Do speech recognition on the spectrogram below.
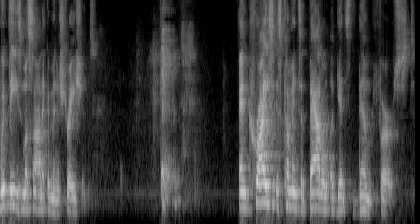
with these Masonic administrations. And Christ is coming to battle against them first.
